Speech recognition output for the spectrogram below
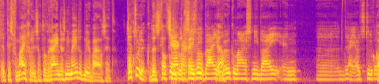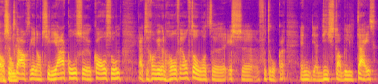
het is voor mij gunstig dat Reinders niet meedoet meer bij AZ. Toch? Natuurlijk. Dus dat en Kerkers is niet bij, Ja. Beukema is er niet bij. En eh ja, je had natuurlijk ook centraal achterin had Sidiakos, eh Carlson. Ja, het is gewoon weer een half elftal wat eh, is vertrokken. En ja, die stabiliteit,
